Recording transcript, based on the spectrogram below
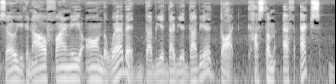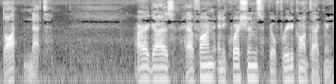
So you can now find me on the web at www.kustomfx.net. All right, guys, have fun. Any questions, feel free to contact me.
